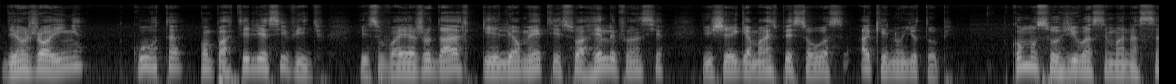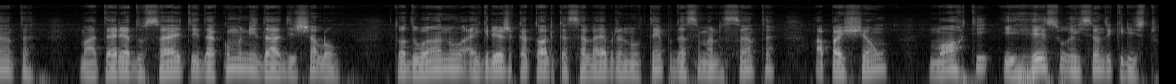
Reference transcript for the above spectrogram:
dê um joinha, curta, compartilhe esse vídeo. Isso vai ajudar que ele aumente sua relevância e chegue a mais pessoas aqui no YouTube. Como surgiu a Semana Santa? Matéria do site da comunidade Shalom. Todo ano, a Igreja Católica celebra no tempo da Semana Santa a paixão, morte e ressurreição de Cristo.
